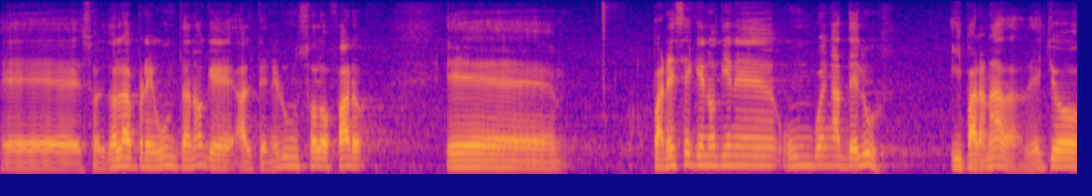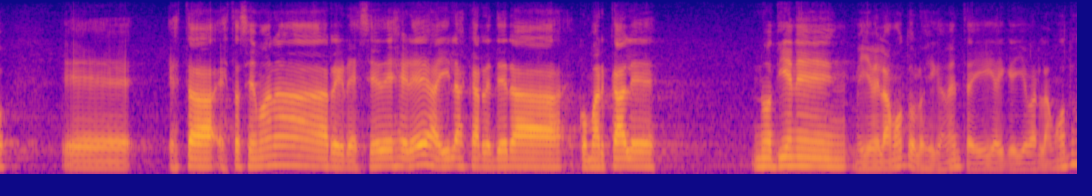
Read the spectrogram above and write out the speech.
eh, sobre todo la pregunta, ¿no? Que al tener un solo faro, eh, parece que no tiene un buen haz de luz, y para nada. De hecho, esta, esta semana regresé de Jerez, ahí las carreteras comarcales no tienen... Me llevé la moto, lógicamente, ahí hay que llevar la moto.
